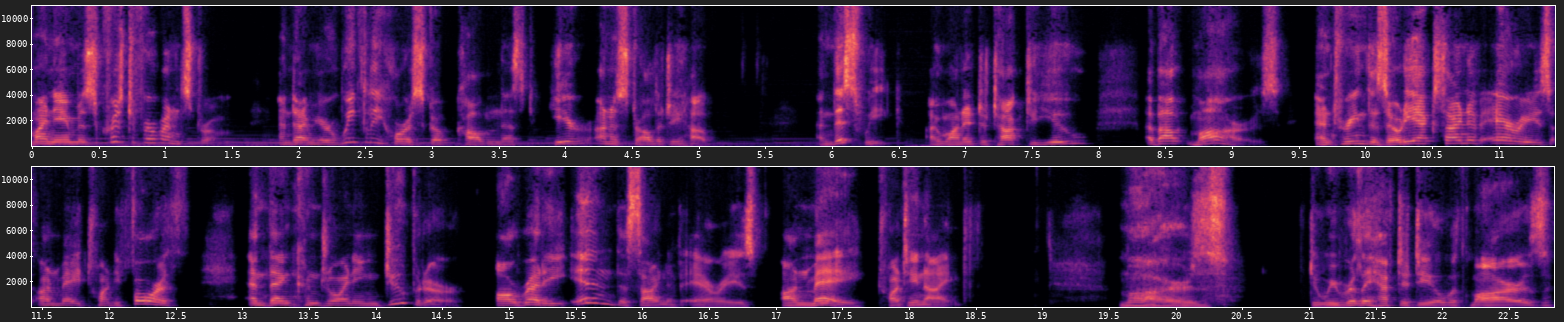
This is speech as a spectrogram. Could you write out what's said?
My name is Christopher Renstrom, and I'm your weekly horoscope columnist here on Astrology Hub. And this week, I wanted to talk to you about Mars entering the zodiac sign of Aries on May 24th, and then conjoining Jupiter already in the sign of Aries on May 29th. Mars. Do we really have to deal with Mars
